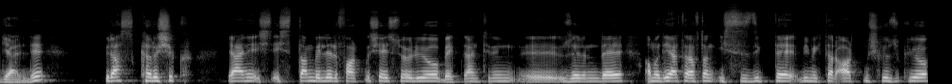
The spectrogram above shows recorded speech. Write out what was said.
geldi. Biraz karışık. Yani işte istihdam farklı şey söylüyor, beklentinin e, üzerinde ama diğer taraftan işsizlikte bir miktar artmış gözüküyor.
